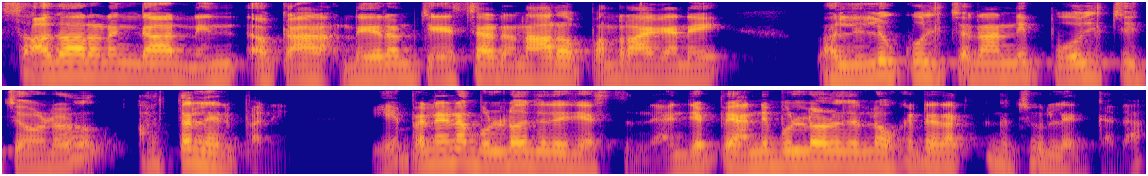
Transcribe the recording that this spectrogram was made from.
సాధారణంగా నిన్ ఒక నేరం చేస్తాడని ఆరోపణ రాగానే వాళ్ళు ఇల్లు కూల్చడాన్ని పోల్చి చూడడం అర్థం లేని పని. ఏ పనైనా బుల్డోజరే చేస్తుంది. అని చెప్పి అన్ని బుల్డోజర్లు ఒకటే రకంగా చూడలేం కదా.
